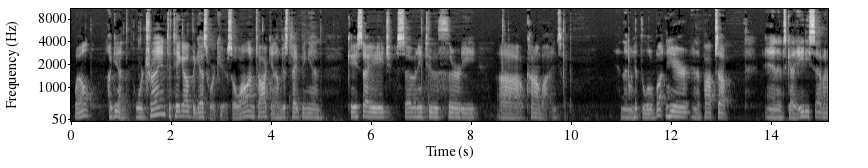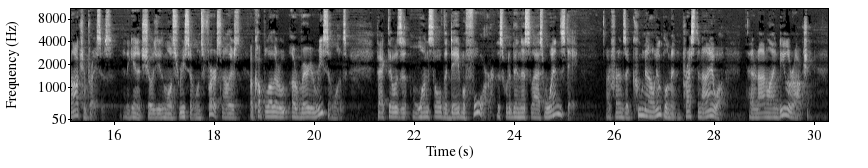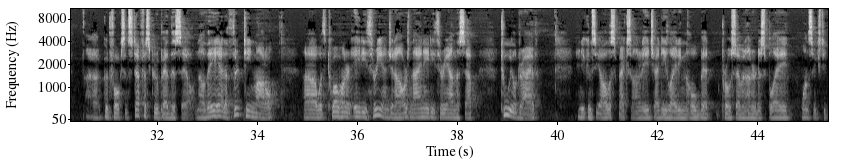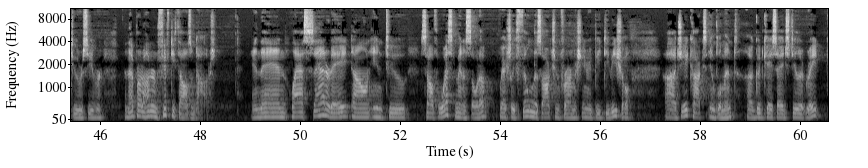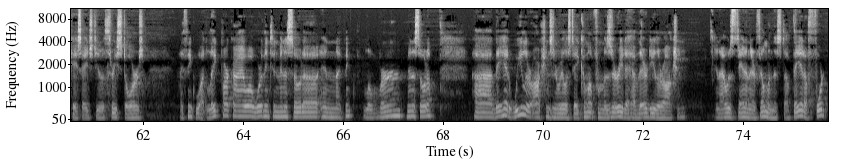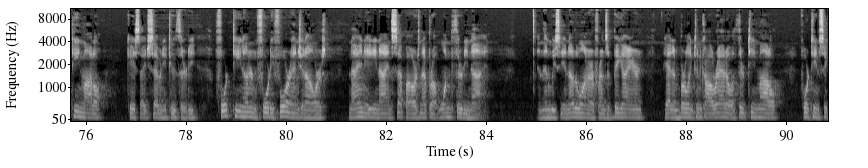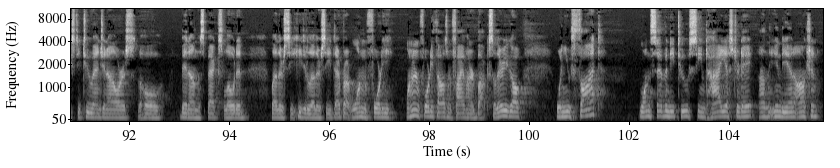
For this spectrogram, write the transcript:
Well, again, we're trying to take out the guesswork here. So while I'm talking, I'm just typing in Case IH 7230 uh, combines. And then we hit the little button here and it pops up and it's got 87 auction prices. And again, it shows you the most recent ones first. Now there's a couple other uh, very recent ones. In fact, there was one sold the day before. This would have been this last Wednesday. Our friends at Kunau Implement in Preston, Iowa, had an online dealer auction. Uh, good folks at Steffes Group had this sale. Now they had a 13 model uh, with 1,283 engine hours, 983 on the SEP, two-wheel drive, and you can see all the specs on it: HID lighting, the whole bit, Pro 700 display, 162 receiver, and that brought 150 thousand dollars. And then last Saturday, down into southwest Minnesota, we actually filmed this auction for our Machinery Pete TV show. Uh, Jaycox Implement, a good Case IH dealer, great Case IH dealer, three stores. I think what Lake Park, Iowa, Worthington, Minnesota, and I think Luverne, Minnesota. Uh, they had Wheeler Auctions in Real Estate come up from Missouri to have their dealer auction, and I was standing there filming this stuff. They had a 14 model Case IH 7230 1,444 engine hours, 989 SEP hours, and that brought 139. And then we see another one, our friends at Big Iron had in Burlington, Colorado, a 13 model, 1462 engine hours, the whole bit on the specs, loaded, leather seat, heated leather seat. That brought 140, 140,500 bucks. So there you go. When you thought 172 seemed high yesterday on the Indiana auction,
